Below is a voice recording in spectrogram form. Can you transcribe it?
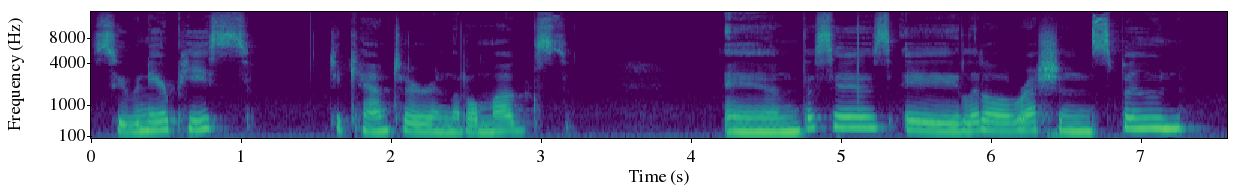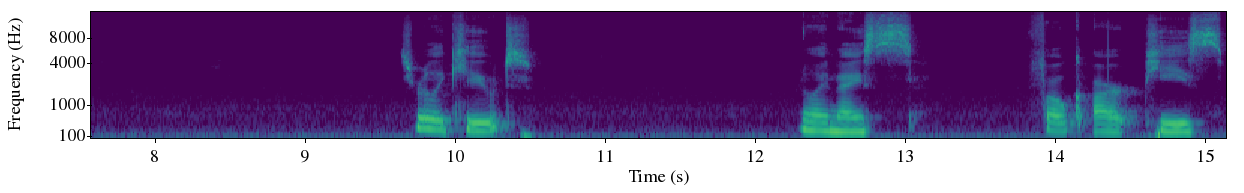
souvenir piece, decanter and little mugs. And this is a little Russian spoon. It's really cute. Really nice folk art piece,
